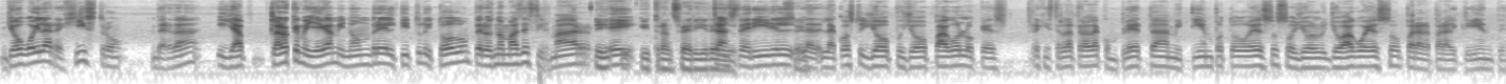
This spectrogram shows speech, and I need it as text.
yo voy y la registro, ¿verdad? Y ya, claro que me llega mi nombre, el título y todo, pero es nomás de firmar, Y, hey, y- y transferir transferir el- sí. la, la costo y yo pues yo pago lo que es registrar la trala completa, mi tiempo, todo eso, so yo, yo hago eso para, para el cliente.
